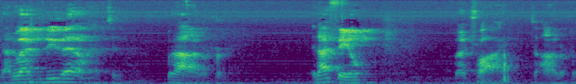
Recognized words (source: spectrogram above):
Now, do I have to do that? I don't have to. But I honor her. And I fail, I try to honor her.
